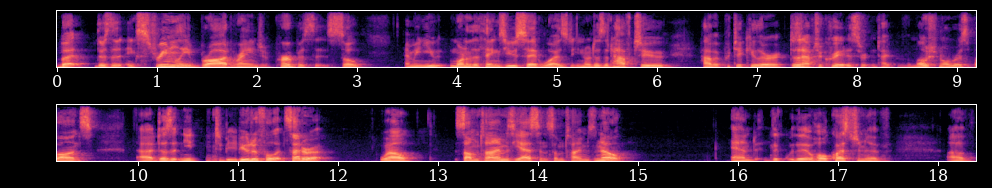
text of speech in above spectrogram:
But there's an extremely broad range of purposes. So, I mean, you one of the things you said was, you know, does it have to have a particular? Does it have to create a certain type of emotional response? Uh, does it need to be beautiful, etc.? Well, sometimes yes, and sometimes no. And the the whole question of of,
